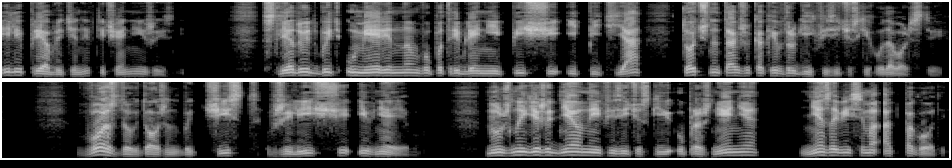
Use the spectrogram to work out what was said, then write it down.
или приобретены в течение жизни. Следует быть умеренным в употреблении пищи и питья, точно так же, как и в других физических удовольствиях. Воздух должен быть чист в жилище и вне его. Нужны ежедневные физические упражнения, независимо от погоды.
